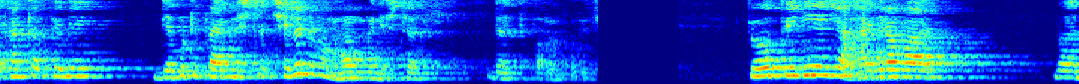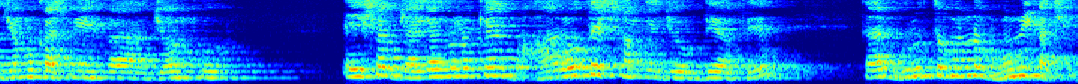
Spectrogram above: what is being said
এখানকার তিনি ডেপুটি প্রাইম মিনিস্টার ছিলেন এবং হোম মিনিস্টার দায়িত্ব পালন করেছেন। তো তিনি এই যে হায়দ্রাবাদ বা জম্মু কাশ্মীর বা জৌনপুর এইসব জায়গাগুলোকে ভারতের সঙ্গে যোগ দেওয়াতে তার গুরুত্বপূর্ণ ভূমিকা ছিল।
